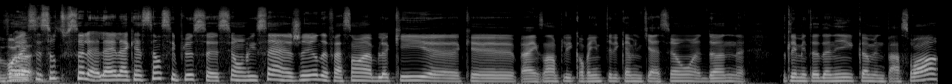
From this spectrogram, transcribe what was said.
voilà. Ouais, c'est surtout ça. La, la- la question, c'est plus euh, si on réussit à agir de façon à bloquer euh, que, par exemple, les compagnies de télécommunications euh, donnent toutes les métadonnées comme une passoire,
